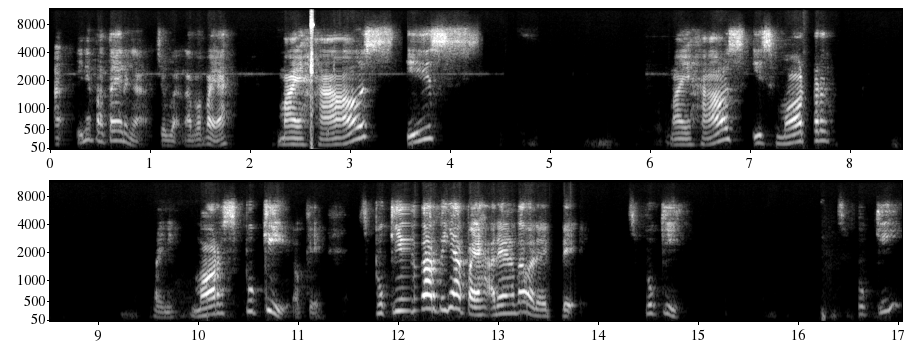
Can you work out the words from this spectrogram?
Ah, ini patah ada nggak? Coba, nggak apa-apa ya. My house is My house is more apa ini? More spooky. Oke. Spooky itu artinya apa ya? Ada yang tahu ada Dek? Spooky. Spooky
